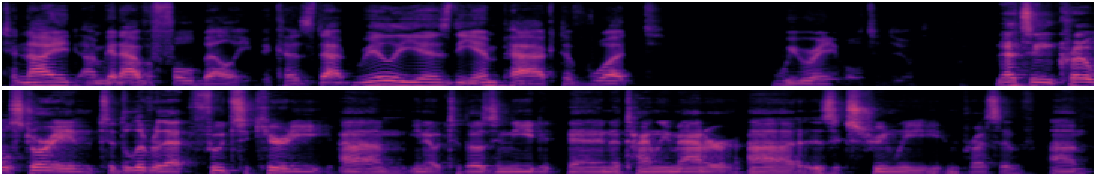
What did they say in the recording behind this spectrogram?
tonight I'm going to have a full belly because that really is the impact of what we were able to do. That's an incredible story, and to deliver that food security, um, you know, to those in need in a timely manner uh, is extremely impressive. Um,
